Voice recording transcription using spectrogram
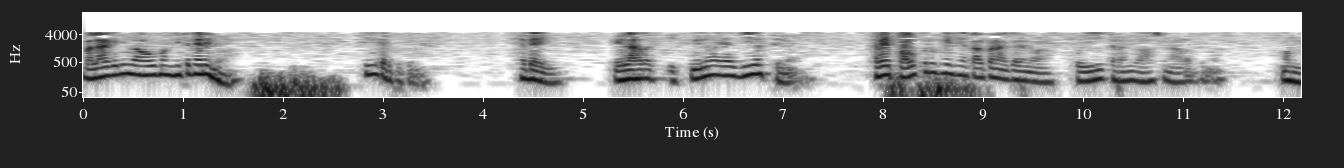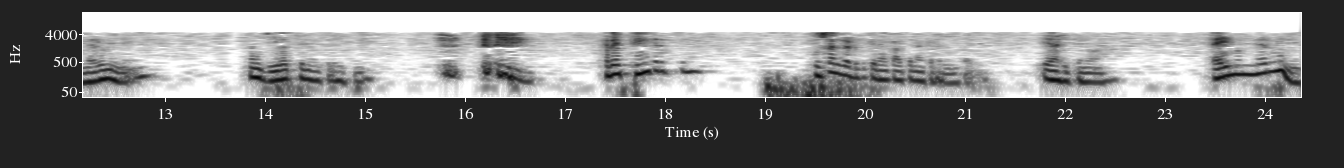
බලාගෙන ඉන්නවා ඔව් මං හිත කැරෙනවා. පින් කරපු කෙනා. හැබැයි වෙලාවත් ඉක්මනවා එයා ජීවත් වෙනවා. හැබැයි පෞකරුක් මිනිහා කල්පනා කරනවා කොයි තරම් වාසනාවක්ද මම මැරුණේ නේ. මම ජීවත් වෙනවා කියලා හිතනවා. හැබැයි පින් කරපු කෙනා කුසල් වැඩපු කෙනා කල්පනා කරන්නේ මොකද? එයා හිතනවා ඇයි මම මැරුණේ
